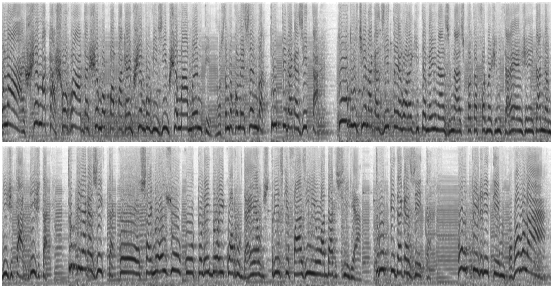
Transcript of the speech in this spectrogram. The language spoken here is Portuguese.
Olá, chama a cachorrada, chama o papagaio, chama o vizinho, chama a amante. Nós estamos começando a trupe da Gazeta. Todos os dias na Gazeta e agora aqui também nas, nas plataformas genital, é, genital, não, digital, digital. Trupe da Gazeta, com o Sarnoso, com o Toledo e com a Ruda. É os três que fazem o a Darcília. Trupe da Gazeta. Vamos perder tempo, vamos lá.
